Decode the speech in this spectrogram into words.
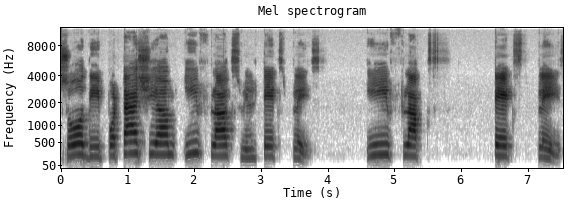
so, the potassium efflux will takes place. Efflux takes place.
